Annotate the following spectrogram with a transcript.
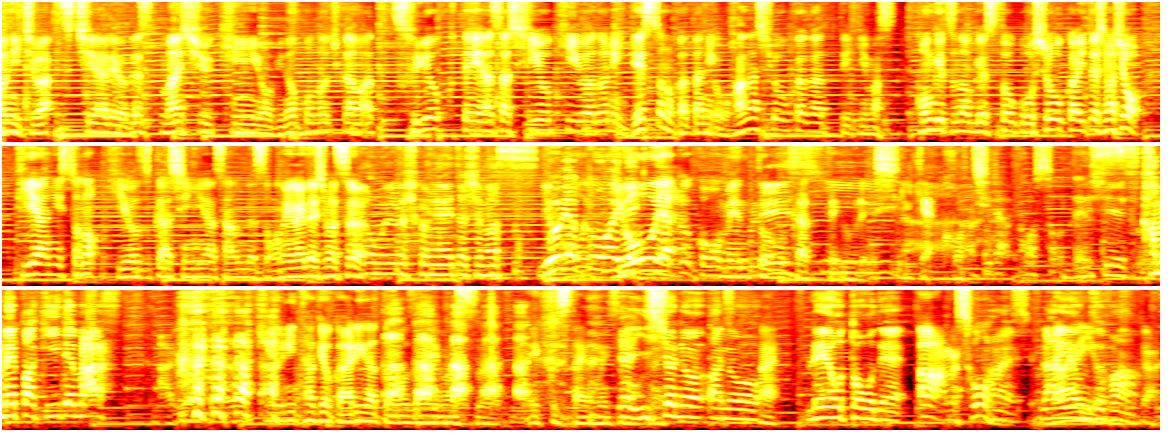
こんにちは土屋レオです。毎週金曜日のこの時間は強くて優しいをキーワードにゲストの方にお話を伺っていきます。今月のゲストをご紹介いたしましょう。ピアニストの清塚信也さんです。お願いいたします。どうもよろしくお願いいたします。ようやくお会いようやくこう面と向かって嬉しい。いやこちらこそで嬉しいです。すカメパ聞いてます。ありがとう。急に他局ありがとうございます。X タイムいつも。いや一緒にあの、はい。レオ島で。ああそうなんですよ、はい。ライオンズファンが好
